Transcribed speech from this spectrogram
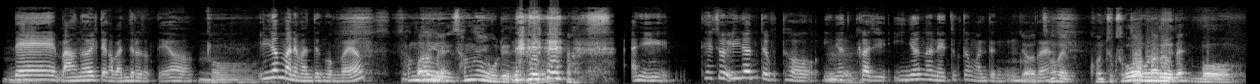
내 만월대가 만들어졌대요. 어, 1년 만에 만든 건가요? 상당히. 상당히 오래됐네요. 아니 태조 1년 때부터 2년까지 2년 안에 뚝딱 만든 야, 건가요? 상당히 건축 그거 속도가 빠른데? 뭐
